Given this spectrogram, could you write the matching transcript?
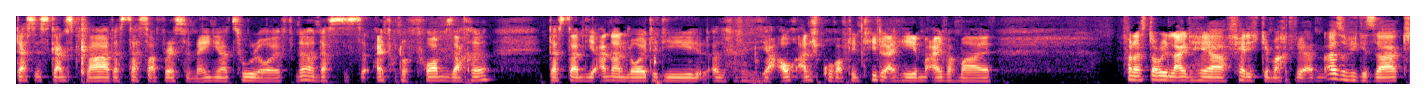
Das ist ganz klar, dass das auf WrestleMania zuläuft, ne? Und das ist einfach nur Formsache, dass dann die anderen Leute, die also, ja auch Anspruch auf den Titel erheben, einfach mal von der Storyline her fertig gemacht werden. Also wie gesagt,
